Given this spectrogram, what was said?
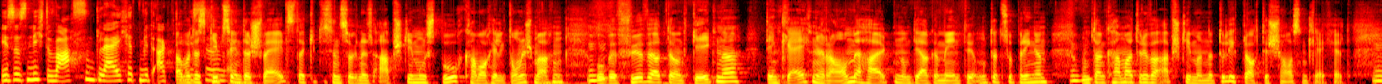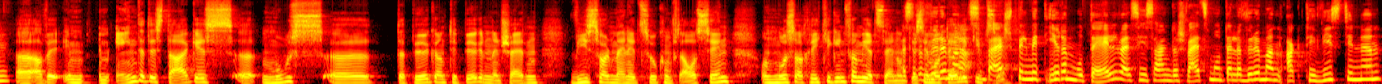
ist es nicht Waffengleichheit mit Aktivismus. Aber das gibt es ja in der Schweiz, da gibt es ein sogenanntes Abstimmungsbuch, kann man auch elektronisch machen, mhm. wo Befürworter und Gegner den gleichen Raum erhalten, um die Argumente unterzubringen. Mhm. Und dann kann man darüber abstimmen. Natürlich braucht es Chancengleichheit. Mhm. Äh, aber im, im, Ende des Tages äh, muss äh, der Bürger und die Bürgerin entscheiden, wie soll meine Zukunft aussehen und muss auch richtig informiert sein. Und also diese Modelle gibt es. Zum Beispiel ja. mit Ihrem Modell, weil Sie sagen, das Schweizer Modell, da würde man Aktivistinnen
